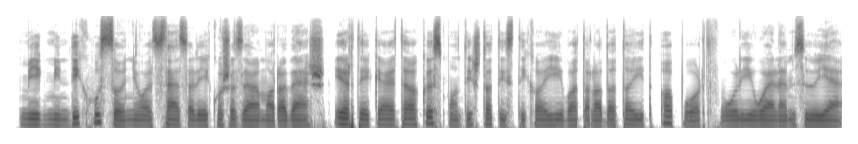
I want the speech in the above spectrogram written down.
még mindig 28%-os az elmaradás, értékelte a Központi Statisztikai Hivatal adatait a portfólió elemzője.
